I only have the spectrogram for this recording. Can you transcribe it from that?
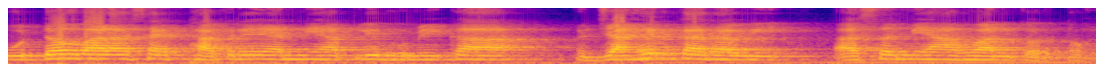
उद्धव बाळासाहेब ठाकरे यांनी आपली भूमिका जाहीर करावी असं मी आवाहन करतो.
